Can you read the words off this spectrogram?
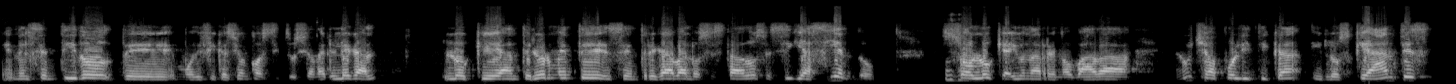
en el sentido de modificación constitucional y legal. Lo que anteriormente se entregaba a los estados se sigue haciendo, solo que hay una renovada lucha política y los que antes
